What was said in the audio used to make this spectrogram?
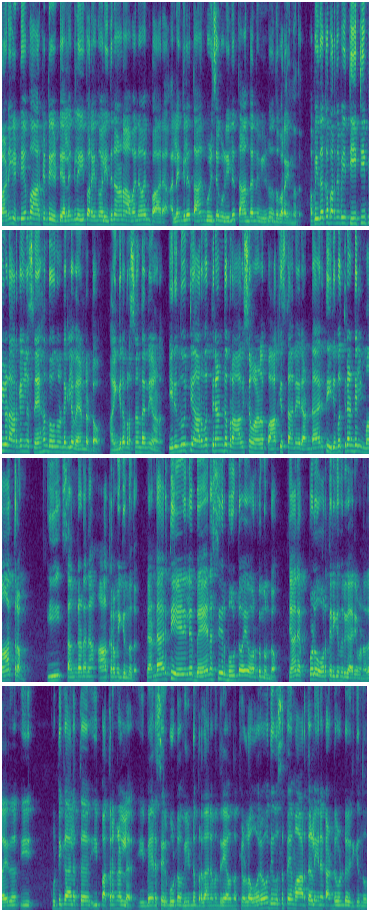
പണി കിട്ടിയപ്പോൾ ആർക്കിട്ട് കിട്ടി. അല്ലെങ്കിൽ ഈ പറയുന്ന പോലെ ഇതിനാണ് അവനവൻ പാര. അല്ലെങ്കിൽ താൻ കുഴിച്ച കുഴിയിൽ താൻ തന്നെ വീണു എന്ന് പറയുന്നത്. അപ്പൊ ഇതൊക്കെ പറഞ്ഞപ്പോൾ ഈ ടി ടി പിയുടെ ആർക്കെങ്കിലും സ്നേഹം തോന്നുന്നുണ്ടെങ്കിൽ വേണ്ടട്ടോ. ഭയങ്കര പ്രശ്നം തന്നെയാണ്. ഇരുന്നൂറ്റി അറുപത്തിരണ്ട് പ്രാവശ്യമാണ് പാകിസ്ഥാനെ രണ്ടായിരത്തി ഇരുപത്തിരണ്ടിൽ മാത്രം ഈ സംഘടന ആക്രമിക്കുന്നത്. രണ്ടായിരത്തി ഏഴിൽ ബേനസീർ ഭൂട്ടോയെ ഓർക്കുന്നുണ്ടോ? ഞാൻ എപ്പോഴും ഓർത്തിരിക്കുന്ന ഒരു കാര്യമാണ്. അതായത് ഈ കുട്ടിക്കാലത്ത് ഈ പത്രങ്ങളിൽ ഈ ബേനസീർ ബൂട്ടോ വീണ്ടും പ്രധാനമന്ത്രിയാവുന്നൊക്കെയുള്ള ഓരോ ദിവസത്തെയും വാർത്തകൾ ഇങ്ങനെ കണ്ടുകൊണ്ടിരിക്കുന്നു.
